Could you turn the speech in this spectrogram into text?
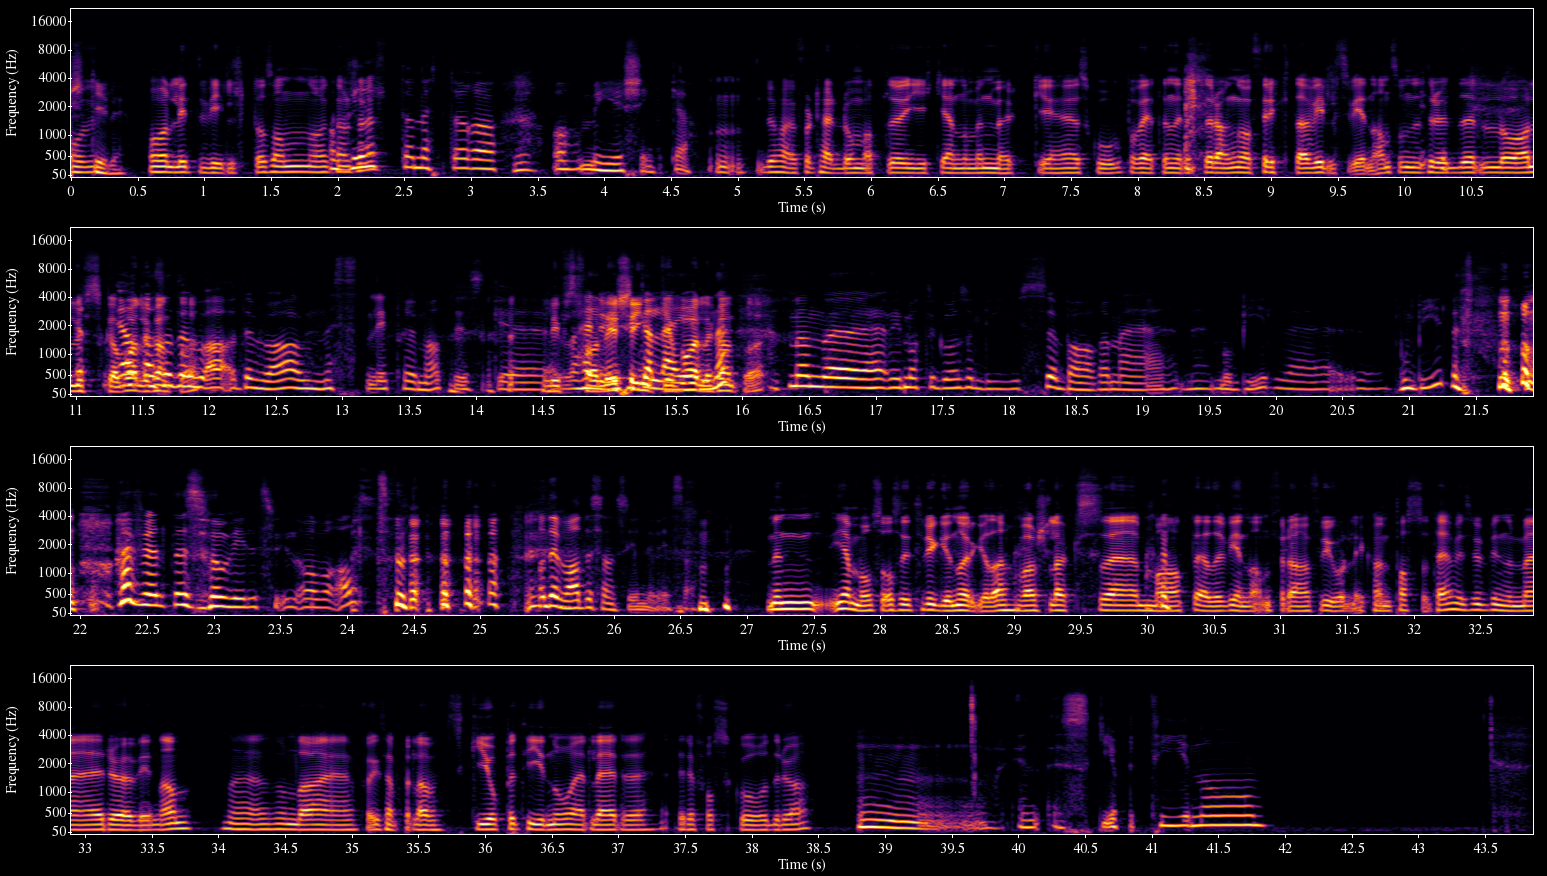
Og, og litt vilt og sånn Og kanskje? vilt og nøtter og, Ja. og mye skinke. Mm. Du har jo fortalt om at du gikk gjennom en mørk eh, skog på vei til en restaurant og frykta villsvinene som du trodde lå og luska på alle altså, det, kanter. var, det var nesten litt traumatisk. eh, Livsfarlig skinke alene. på alle kanter. Men uh, vi måtte gå så lyse bare med, med mobil, uh, mobilen. jeg følte så villsvin overalt. og det var det sannsynligvis. da. Men hjemme hos oss i trygge Norge, da, hva slags eh, mat er det vinene fra Friuli kan passe til? Hvis vi begynner med rødvinene, eh, som da er f.eks. av Schioppettino eller eh, Refosco-drua. Mm, en schioppettino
